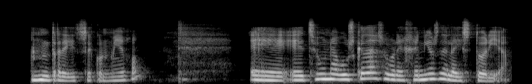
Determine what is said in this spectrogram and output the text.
reírse conmigo, eh, he hecho una búsqueda sobre genios de la historia.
